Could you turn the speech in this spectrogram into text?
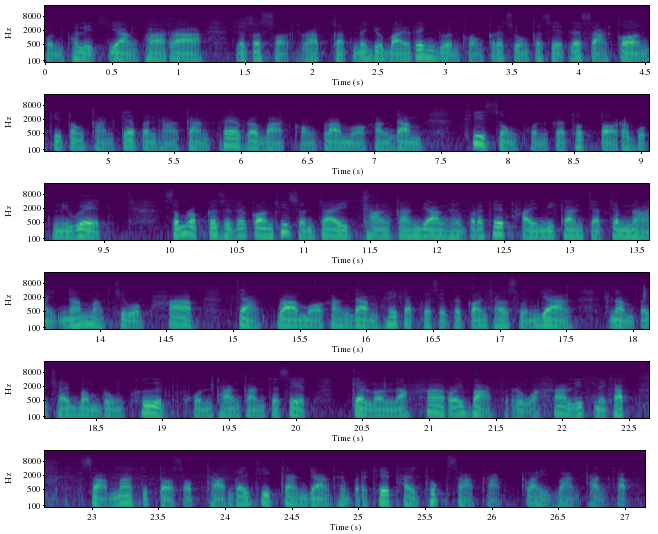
ผลผลิตยางพารา และก็สอดรับกับนโยบายเร่งด่วนของกระทรวงเกษตรและสหกรณ์ที่ต้องการแก้ปัญหาการแพร่ระบาดของปลาหมอคางดำที่ส่งผลกระทบต่อระบบนิเวศสำหรับเกษตรกรที่สนใจทางการยางแห่งประเทศไทยมีการจัดจำหน่ายน้ำหมักชีวภาพ จากปลาหมอคางดำให้กับเกษตรกรชาวสวนยางนำไปใช้บำรุงพืชผลทางการเกษตร แกลลอนละ 500 บาท หรือว่า 5 ลิตรนะครับ สามารถติดต่อสอบถามได้ที่การยางแห่งประเทศไทยทุกสาขาใกล้บ้านท่านครับ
